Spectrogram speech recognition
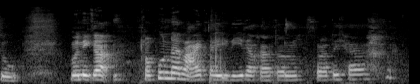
สู่วันนี้ก็ขอบคุณหลายไปดีแล้วค่ะ ตอนนี้สวัสดีค่ะ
